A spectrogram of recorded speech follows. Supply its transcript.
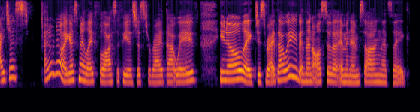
i just I don't know. I guess my life philosophy is just to ride that wave, you know, like just ride that wave. And then also that Eminem song that's like,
